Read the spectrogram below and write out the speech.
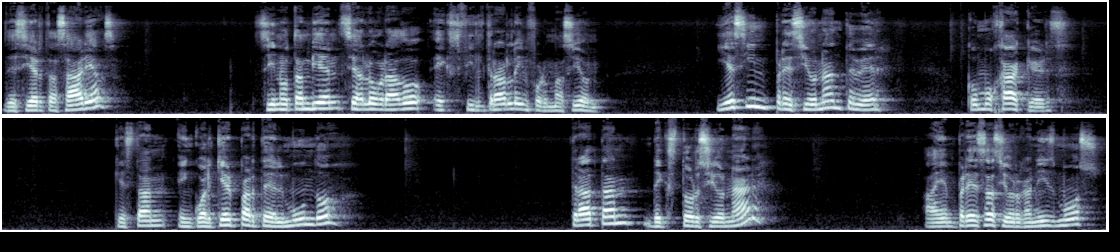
de ciertas áreas, sino también se ha logrado exfiltrar la información. Y es impresionante ver cómo hackers que están en cualquier parte del mundo tratan de extorsionar a empresas y organismos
